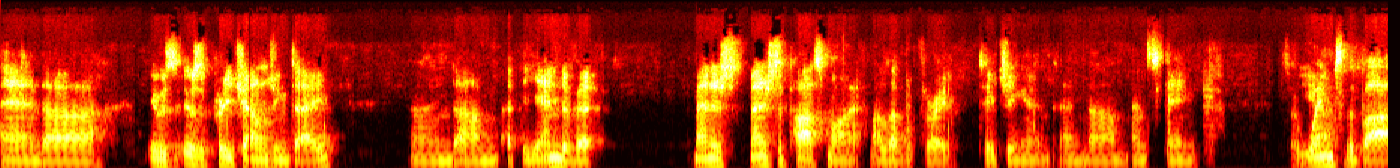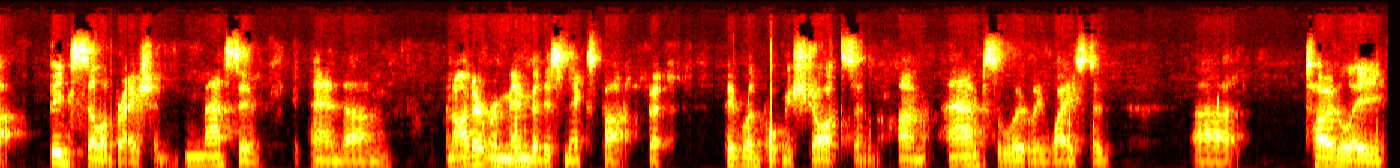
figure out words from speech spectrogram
and uh, it was it was a pretty challenging day. And um, at the end of it, managed managed to pass my my level three teaching and and um, and skiing. So yeah. went to the bar, big celebration, massive, and um, and I don't remember this next part, but people had bought me shots, and I'm absolutely wasted, uh, totally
